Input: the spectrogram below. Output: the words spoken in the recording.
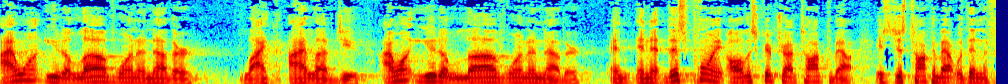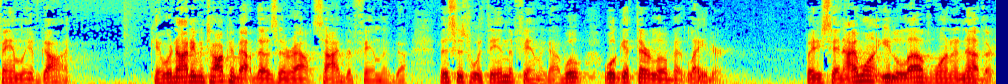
I want you to love one another like I loved you. I want you to love one another And, and at this point, all the scripture I've talked about is just talking about within the family of God. Okay, we're not even talking about those that are outside the family of God. This is within the family of God. We'll, we'll get there a little bit later. But he's saying, I want you to love one another.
